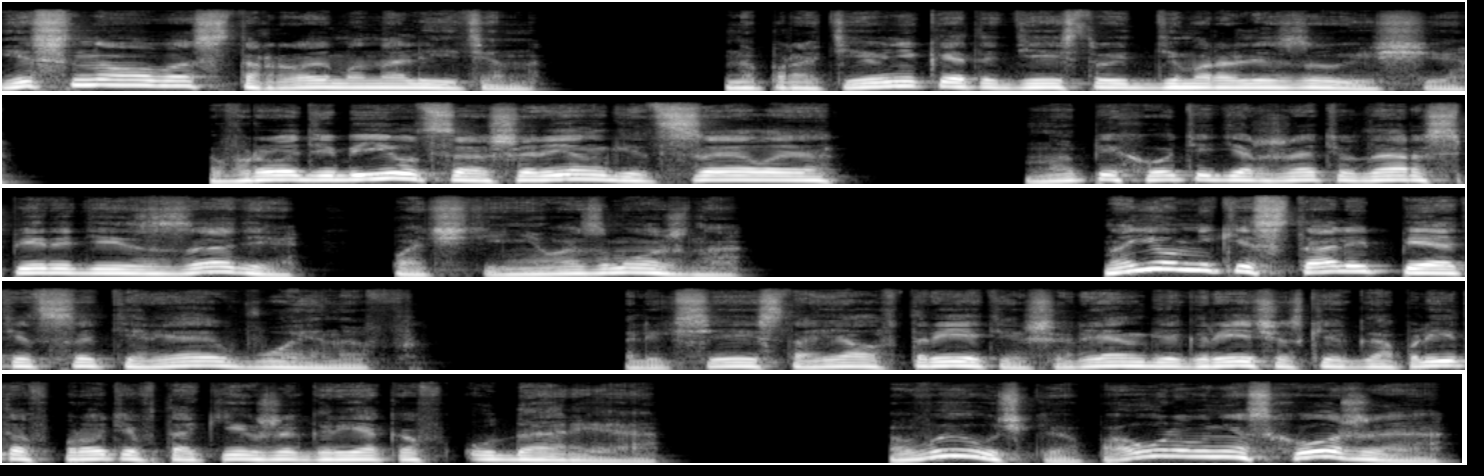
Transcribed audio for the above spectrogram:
И снова строй монолитен. На противника это действует деморализующе. Вроде бьются, а шеренги целые. Но пехоте держать удар спереди и сзади почти невозможно. Наемники стали пятиться, теряя воинов. Алексей стоял в третьей шеренге греческих гоплитов против таких же греков Удария. Выучка по уровню схожая,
